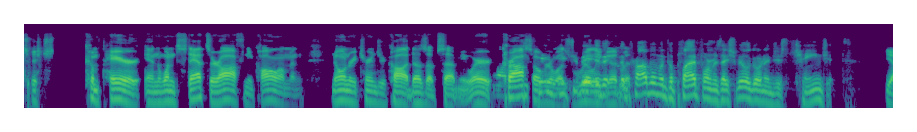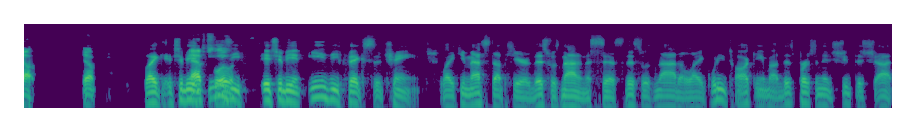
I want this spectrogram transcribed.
to compare and when stats are off and you call them and no one returns your call it does upset me where well, Krossover was really the, good the problem with the platform is i should be able to go in and just change it. Yep. Yep. Like it should be Absolutely. easy it should be an easy fix to change. Like you messed up here. This was not an assist. This was not a like what are you talking about? This person didn't shoot this shot.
